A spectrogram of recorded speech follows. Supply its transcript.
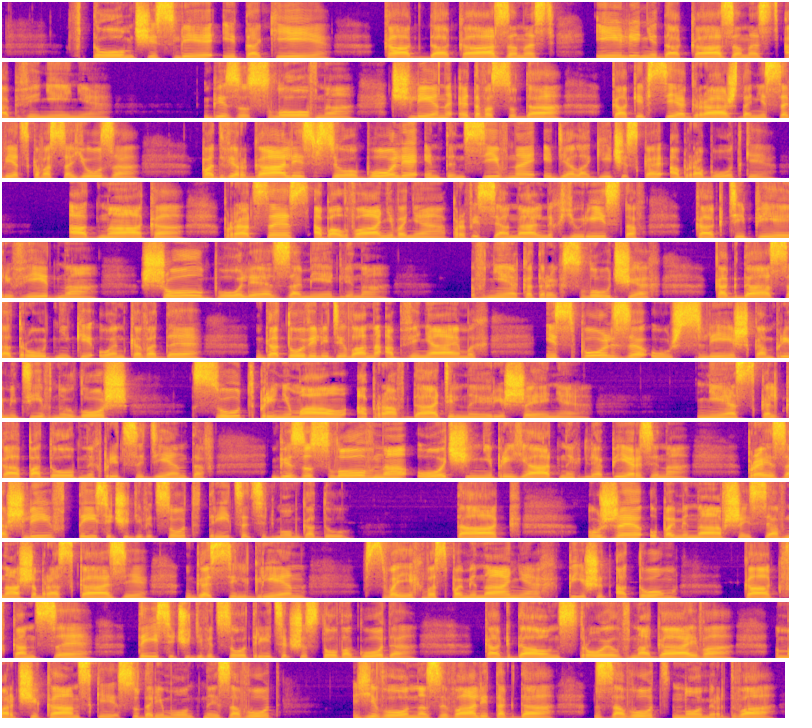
в том числе и такие, как доказанность или недоказанность обвинения. Безусловно, члены этого суда, как и все граждане Советского Союза, подвергались все более интенсивной идеологической обработке. Однако процесс оболванивания профессиональных юристов, как теперь видно, шел более замедленно. В некоторых случаях, когда сотрудники УНКВД готовили дела на обвиняемых, используя уж слишком примитивную ложь, суд принимал оправдательные решения. Несколько подобных прецедентов, безусловно, очень неприятных для Берзина, произошли в 1937 году. Так, уже упоминавшийся в нашем рассказе Гассельгрен в своих воспоминаниях пишет о том, как в конце 1936 года когда он строил в Нагаево Марчиканский судоремонтный завод, его называли тогда «завод номер два».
